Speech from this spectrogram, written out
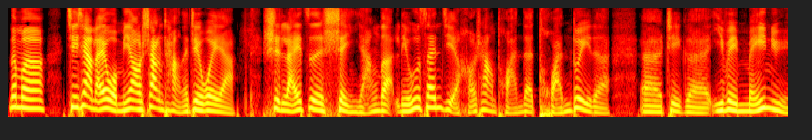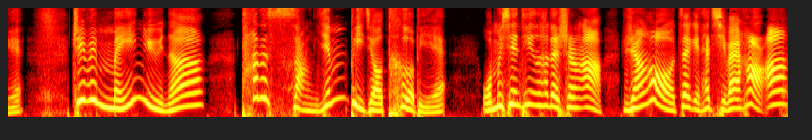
那么接下来我们要上场的这位啊，是来自沈阳的刘三姐合唱团的团队的，呃，这个一位美女。这位美女呢，她的嗓音比较特别。我们先听听她的声啊，然后再给她起外号啊。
